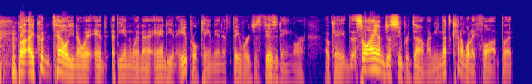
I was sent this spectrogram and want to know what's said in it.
but I couldn't tell, you know, at, at the end when uh, Andy and April came in, if they were just visiting or okay. th- So I am just super dumb. I mean, that's kind of what I thought, but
